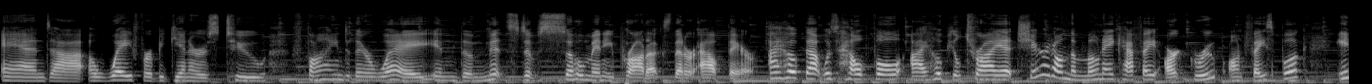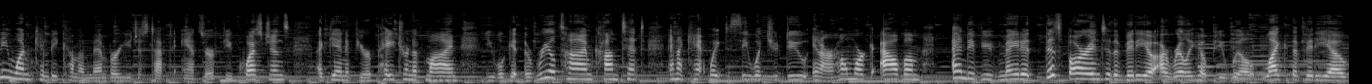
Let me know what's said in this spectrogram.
and uh, a way for beginners to find their way in the midst of so many products that are out there. I hope that was helpful. I hope you'll try it. Share it on the Monet Cafe Art Group on Facebook. Anyone can become a member. You just have to answer a few questions. Again, if you're a patron of mine, you will get the real-time content, and I can't wait to see what you do in our homework album. And if you've made it this far into the video, I really hope you will like the video,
